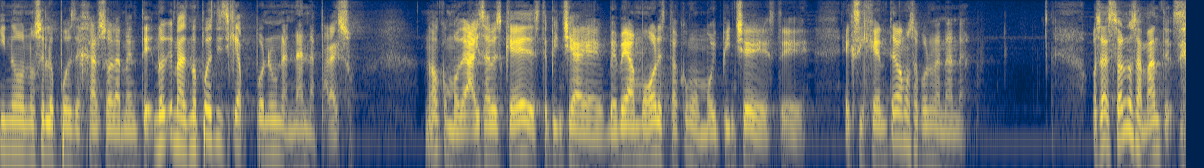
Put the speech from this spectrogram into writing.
y no, no se lo puedes dejar solamente. No, además, no puedes ni siquiera poner una nana para eso. ¿No? Como de, ay, ¿sabes qué? Este pinche eh, bebé amor está como muy pinche este, exigente, vamos a poner una nana. O sea, son los amantes.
